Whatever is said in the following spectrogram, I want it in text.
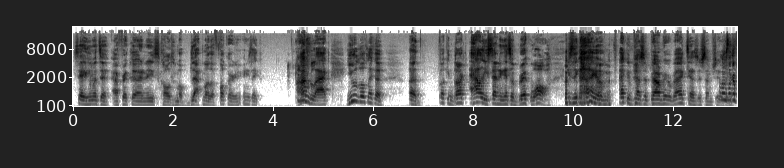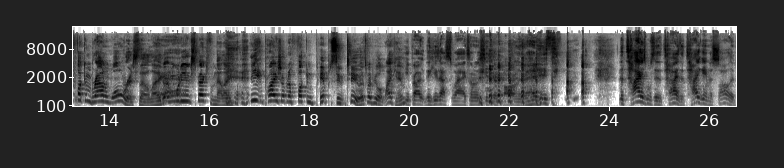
said he went to Africa and he's called him a black motherfucker, and he's like, I'm black. You look like a a fucking dark alley standing against a brick wall. He's like, I am. I can pass a brown paper bag test or some shit. it looks like a fucking brown walrus, though. Like, I mean, what do you expect from that? Like, he probably showed up in a fucking pimp suit too. That's why people don't like him. He probably he's got swag. Some of those suits are balling, man. It's, the ties, mostly the ties. The tie game is solid.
